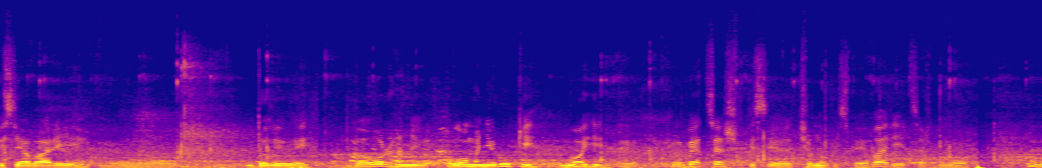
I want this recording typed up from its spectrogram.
Після аварії е, удалили два органи, поломані руки, ноги, е, хребет. Це ж після Чорнобильської аварії, це ж було ну,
